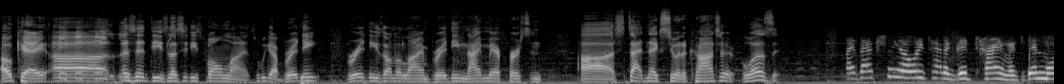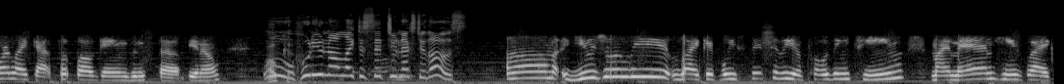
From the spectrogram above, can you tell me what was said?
okay, uh, let's hit these. Let's hit these phone lines. We got Brittany. Brittany's on the line. Brittany, nightmare person, uh, sat next to at a concert. Who was it? I've actually always had a good time. It's been more like at football games and stuff, you know. Ooh, Okay. who do you not like to sit to next to those? Um, usually, like if we sit to the opposing team, my man, he's like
